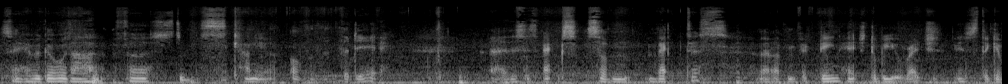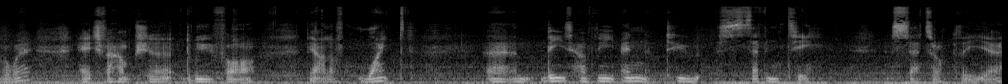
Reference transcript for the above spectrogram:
So here we go with our first Scania of the day. Uh, this is X7 Vectis, 1115 HW Reg is the giveaway. H for Hampshire, W for the Isle of Wight. And these have the N270 set up, the uh,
